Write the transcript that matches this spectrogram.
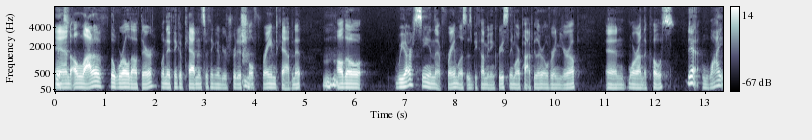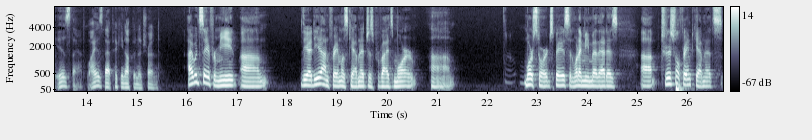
and a lot of the world out there, when they think of cabinets, they're thinking of your traditional framed cabinet. Mm-hmm. Although we are seeing that frameless is becoming increasingly more popular over in Europe and more on the coasts. Yeah. Why is that? Why is that picking up in a trend? I would say for me, um, the idea on frameless cabinet just provides more um, more storage space. And what I mean by that is uh, traditional framed cabinets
